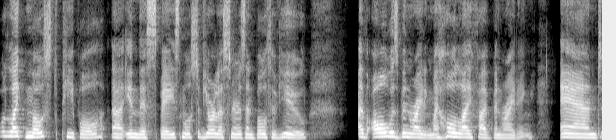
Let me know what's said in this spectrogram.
Like most people uh, in this space, most of your listeners and both of you, I've always been writing. My whole life, I've been writing. And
